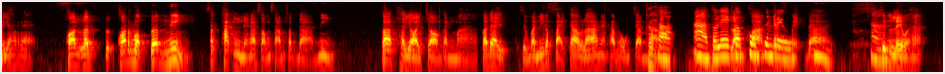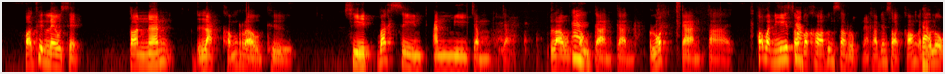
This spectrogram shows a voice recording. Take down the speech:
ระยะแรก พอระพอระบบเริ่มนิ่ง สักพักหนึ่งนะครับสองสามสัปดาห์นิ่ง ก็ทยอยจองกันมา ก็ได้ถึงวันนี้ก็แปดเก้าล้านนะครับคงจำครับค่ะ อ่า ตัวเลขก็ลำพุ่งปางขึ้นเร็วอฟฟกต์ได้อ่าขึ้นเร็วฮะ พอขึ้นเร็วเสร็จ ตอนนั้นหลักของเราคือ ฉีดวัคซีนอันมีจำกัด เราต้องการการลดการตาย เพราะวันนี้สบคเพิ่งสรุปนะครับยังสอดคล้องกับครับทั่วโลก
